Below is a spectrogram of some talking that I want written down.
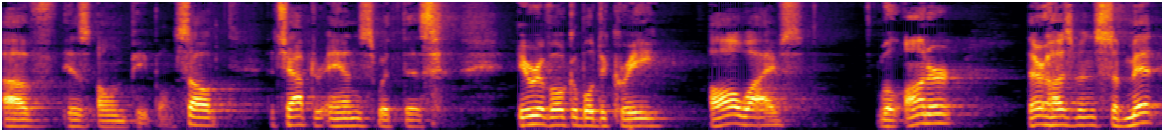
of his own people. So the chapter ends with this irrevocable decree. All wives will honor their husbands, submit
